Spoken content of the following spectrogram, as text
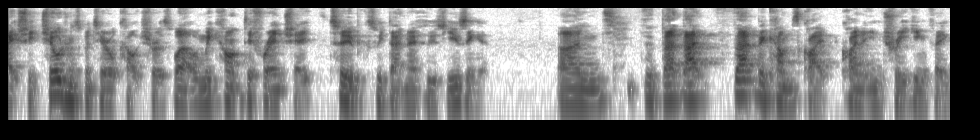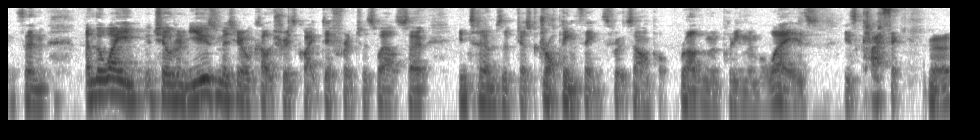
actually children's material culture as well, and we can't differentiate the two because we don't know who's using it, and that that that becomes quite quite an intriguing thing. And and the way children use material culture is quite different as well. So in terms of just dropping things, for example, rather than putting them away, is is classic. You know,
